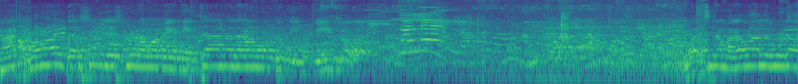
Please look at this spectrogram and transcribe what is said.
కానీ అమ్మవారిని దర్శనం చేసుకోవడం అమ్మ మీకు నిత్యాన్నదానం ఉంటుంది. మీ ఇంట్లో. వచ్చిన మగవాళ్ళు కూడా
